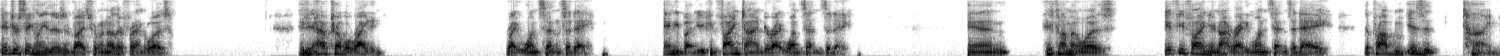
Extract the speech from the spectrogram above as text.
Interestingly, there's advice from another friend was if you have trouble writing, write one sentence a day. Anybody, you can find time to write one sentence a day. And his comment was if you find you're not writing one sentence a day, the problem isn't time.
